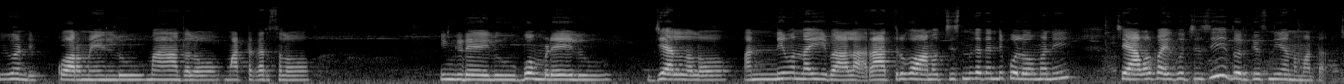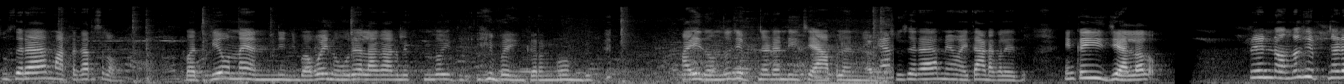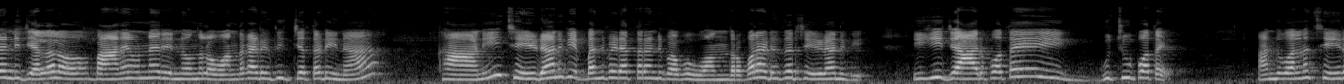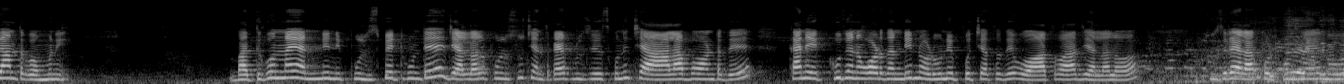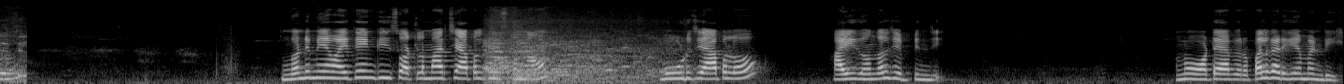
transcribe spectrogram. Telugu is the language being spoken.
ఇవ్వండి. కొరమేన్లు మాదలు మట్టగరసలు ఇంగిడేలు బొమ్మిడేలు జల్లలు అన్నీ ఉన్నాయి ఇవాళ. రాత్రి వాన వచ్చేసింది కదండి పొలోమని చేపలు పైకి వచ్చేసి దొరికేసినాయి అన్నమాట. చూసారా మట్టగరసలు? బతికే ఉన్నాయి అన్ని బాబాయ్ నూరు ఎలా ఆగలిస్తుందో ఇది. భయంకరంగా ఉంది. ఐదు వందలు చెప్తున్నాడండి ఈ చేపలన్నీ. చూసారా? మేమైతే అడగలేదు. ఇంకా ఈ జల్లలు రెండు వందలు చెప్తున్నాడండి జల్లలో. బాగానే ఉన్నాయి రెండు వందలు. వందకి అడిగితే ఇచ్చేస్తాడు ఈయన. కానీ చేయడానికి ఇబ్బంది పెడేస్తారండి బాబు. వంద రూపాయలు అడుగుతారు చేయడానికి. ఇవి జారిపోతాయి గుచ్చుకుపోతాయి. అందువలన చేయరు అంత గమ్ముని. బతుకున్నాయి అన్ని. పులుసు పెట్టుకుంటే జల్లల పులుసు చింతకాయ పులుసు వేసుకుని చాలా బాగుంటుంది. కానీ ఎక్కువ తినకూడదండి. నడువు నొప్పి వచ్చేస్తుంది. ఓతవా జల్లలో. చూసారా ఎలా కొట్టుకుంటున్నాయి నోరు. ఇంకోండి మేమైతే ఇంక ఈ సొట్ల మారి చేపలు తీసుకున్నాం. మూడు చేపలు ఐదు వందలు చెప్పింది. నూట యాభై రూపాయలకి అడిగామండి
